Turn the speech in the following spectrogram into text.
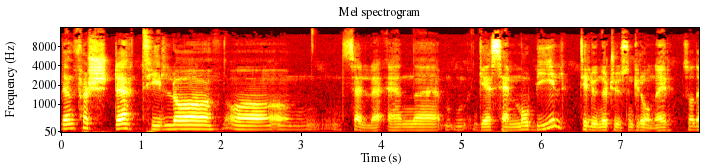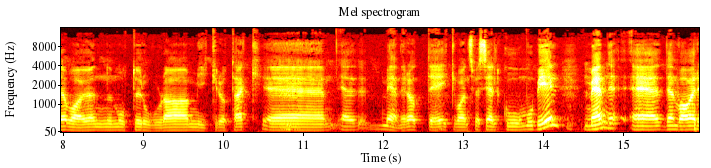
den første til å, å selge en eh, GSM-mobil til under 1000 kroner. Så det var jo en Motorola Microtac. Eh, jeg mener at det ikke var en spesielt god mobil, men eh, den var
